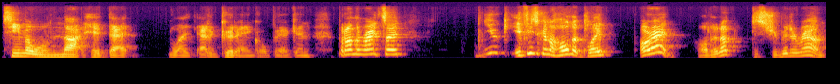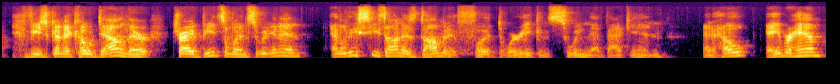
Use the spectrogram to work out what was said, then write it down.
Timo will not hit that like at a good angle back in. But on the right side, you if he's gonna hold it, play all right, hold it up, distribute it around. If he's gonna go down there, try to beat someone and swing it in, at least he's on his dominant foot to where he can swing that back in. And help Abraham,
